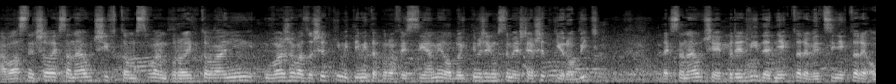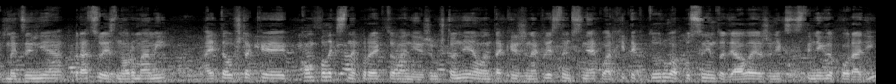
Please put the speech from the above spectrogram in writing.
a vlastne človek sa naučí v tom svojom projektovaní uvažovať so všetkými týmito profesiami, lebo tým, že musíme ešte všetky robiť, tak sa naučí aj predvídať niektoré veci, niektoré obmedzenia, pracuje s normami a je to už také komplexné projektovanie, že už to nie je len také, že nakreslím si nejakú architektúru a posuniem to ďalej a že nech si s tým niekto poradí,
